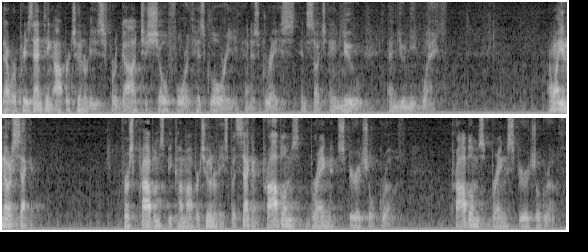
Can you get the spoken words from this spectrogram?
that were presenting opportunities for God to show forth his glory and his grace in such a new and unique way. I want you to notice second. First, problems become opportunities. But second, problems bring spiritual growth. Problems bring spiritual growth.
